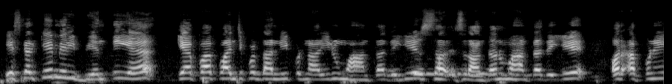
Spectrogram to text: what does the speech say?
ਇਸ ਕਰਕੇ ਮੇਰੀ ਬੇਨਤੀ ਹੈ ਕਿ ਆਪਾਂ ਪੰਜ ਪ੍ਰਧਾਨੀ ਪ੍ਰਣਾਲੀ ਨੂੰ ਮਹਾਨਤਾ ਦਈਏ ਸਿਧਾਂਤਾਂ ਨੂੰ ਮਹਾਨਤਾ ਦਈਏ ਔਰ ਆਪਣੇ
